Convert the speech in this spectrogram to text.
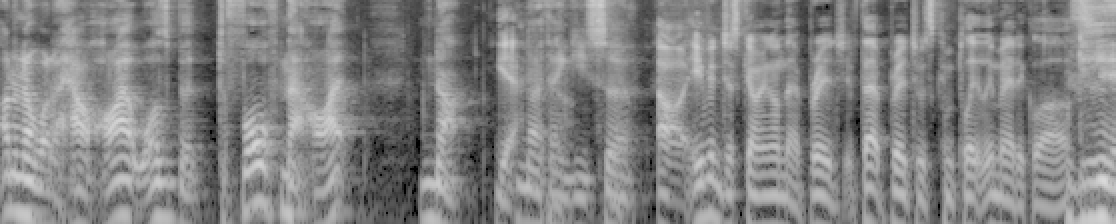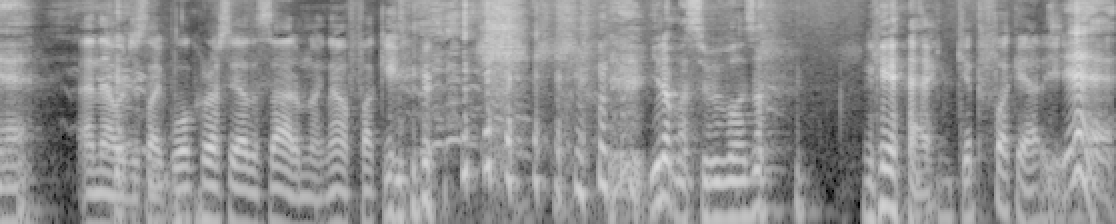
I don't know what how high it was, but to fall from that height, no. Yeah. No, thank you, sir. Oh, even just going on that bridge. If that bridge was completely made of glass, Yeah. and they were just like walk across the other side, I'm like, no, fuck you. You're not my supervisor. yeah, get the fuck out of here. yeah,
